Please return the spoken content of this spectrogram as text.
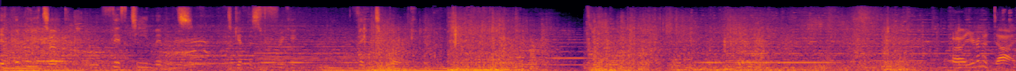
It literally took 15 minutes to get this freaking thing to work. Uh, you're gonna die.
